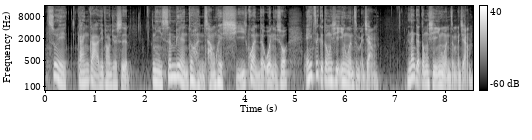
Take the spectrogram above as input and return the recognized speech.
最尴尬的地方就是，你身边人都很常会习惯的问你说：“诶，这个东西英文怎么讲？那个东西英文怎么讲？”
